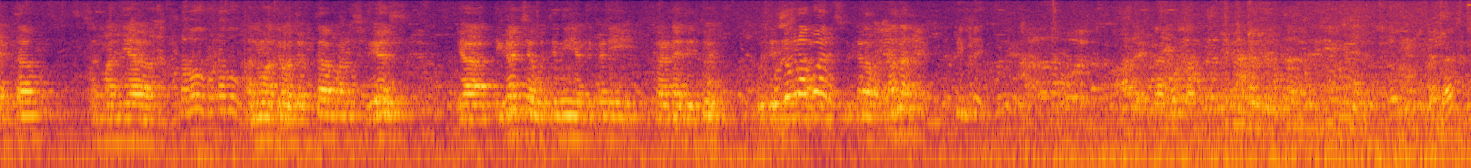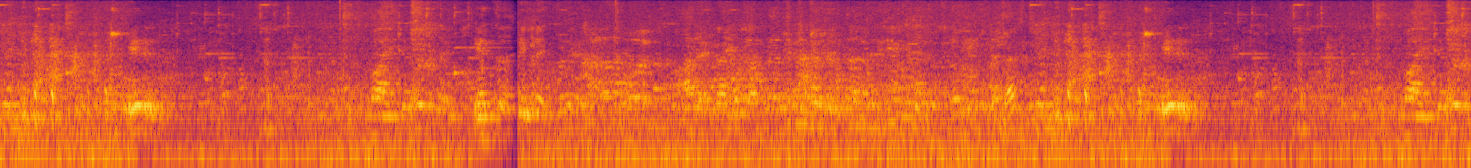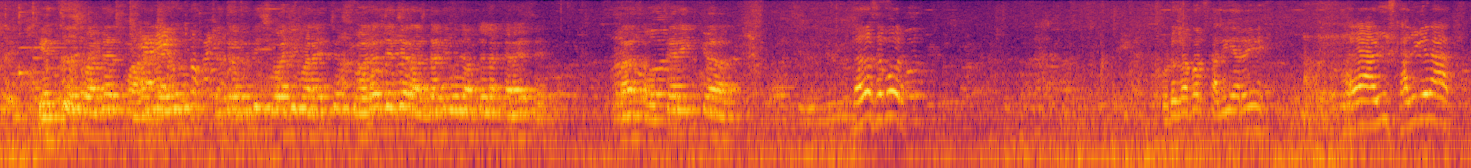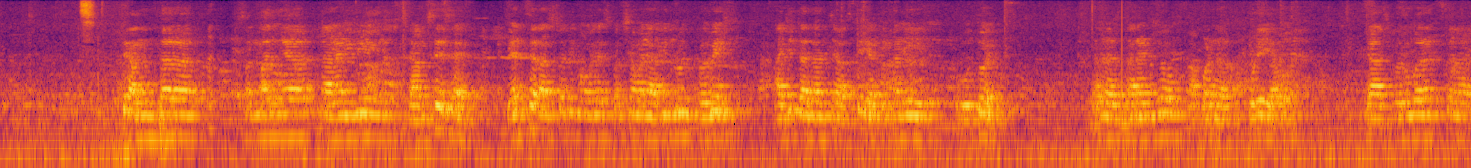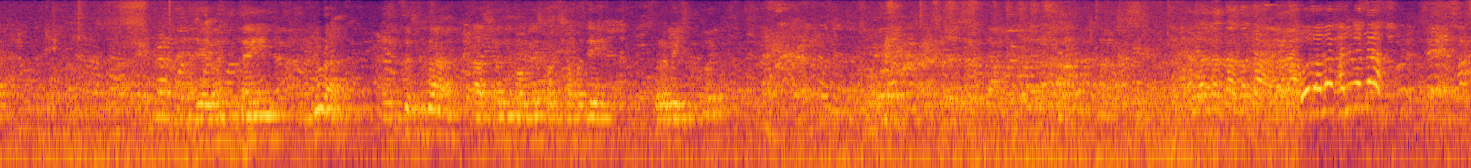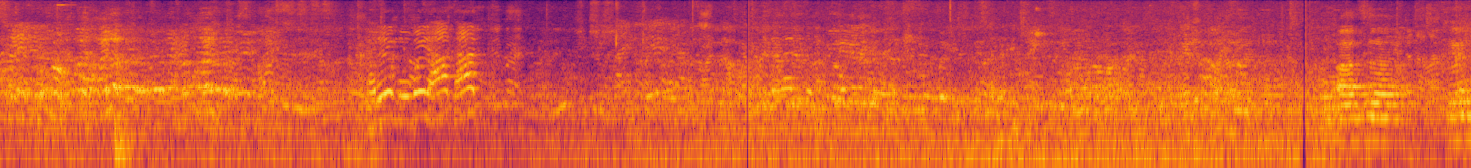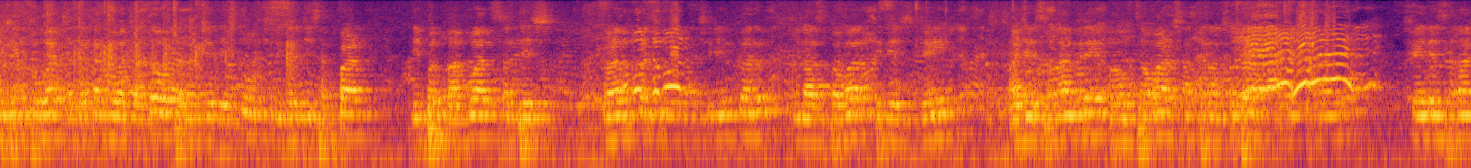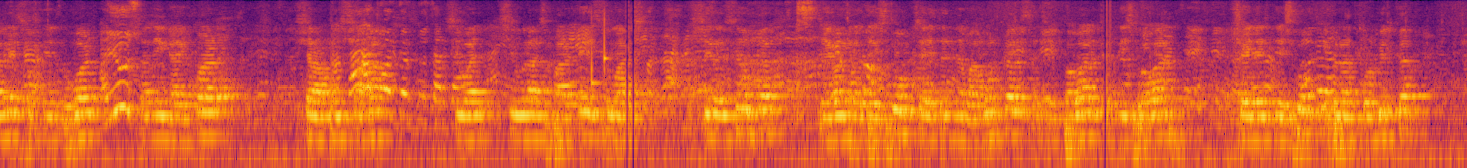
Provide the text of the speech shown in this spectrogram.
जगताप सन्मान्य हनुमंतराव जगताप आणि श्रेयस या तिघांच्या वतीने या ठिकाणी करण्यात येतोय. त्यांनी यांचं. हे स्वागत महादेव छत्रपती शिवाजी महाराजांच्या स्वराज्याच्या राजधानीमध्ये आपल्याला करायचं आहे मला औपचारिक दादा समोर. फोटोग्राफर खाली या रे. अरे आयुष खाली गेला. त्यानंतर सन्मान्य नारायणजी दामसे साहेब यांचा राष्ट्रवादी काँग्रेस पक्षामध्ये अधिकृत प्रवेश अजितदादांच्या हस्ते या ठिकाणी होतोय. तर नारायणजी आपण पुढे यावं. त्याचबरोबरच जयवंतताई इंदुळा यांचं सुद्धा राष्ट्रवादी काँग्रेस पक्षामध्ये प्रवेश होतोय. हो, दादा अरे मोबाईल हात हात. आज सोबत चंद्रकांत जाधव धनंजय देशमुख श्रीधरजी सकपाळ दीपक भागवत संदेश शिरीनकर विलास पवार सिद्धेश जैन अजय सलागरे भाऊ चव्हाण शांताराम सुतार शैलेश सलागरे स्वप्नील आयुष. सनी गायकवाड श्रावण शहा शिवराज पाटे सुभाष शिरसवकर देवेंद्र देशमुख चैतन्य बाबुलकर सचिन पवार जगदीश पवार शैलेश देशमुख इम्रान कोळबिलकर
